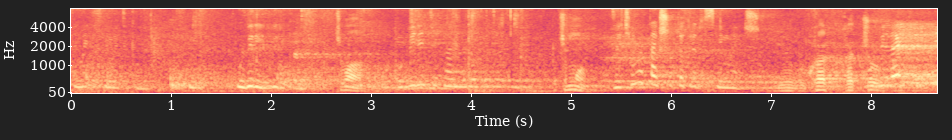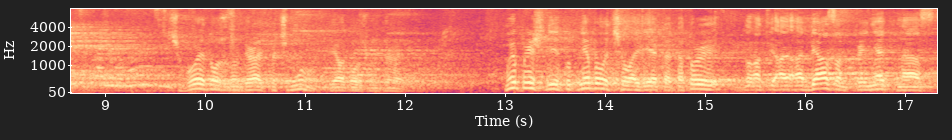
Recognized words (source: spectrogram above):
Снимайте, снимайте камеру. Убери, убери. Почему? Уберите камеру. Почему? Зачем вот так что-то ты снимаешь? Ну, Как хочу. Убирайте, уберите камеру? Чего я должен убирать? Почему я должен убирать? Мы пришли, тут не было человека, который от- а- обязан принять нас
